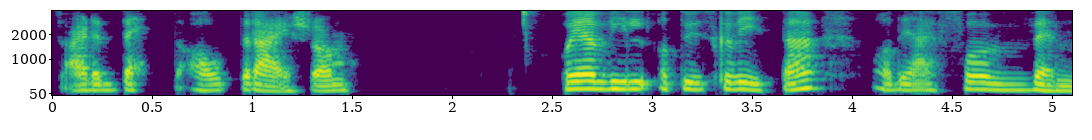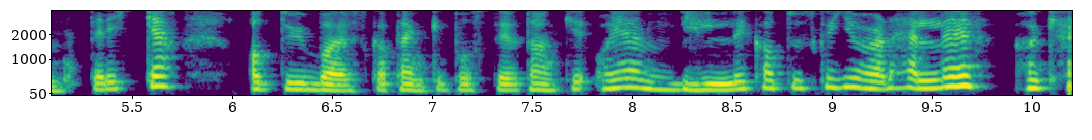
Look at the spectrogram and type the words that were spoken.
så er det dette alt dreier seg om. Og jeg vil at du skal vite at jeg forventer ikke at du bare skal tenke positive tanker. Og jeg vil ikke at du skal gjøre det heller, ok?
